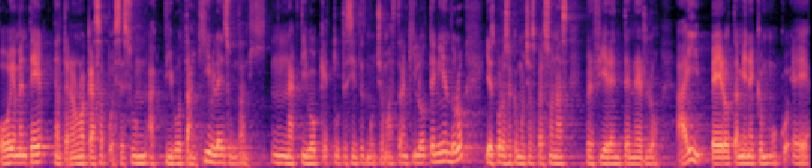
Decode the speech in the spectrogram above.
Obviamente, al tener una casa, pues es un activo tangible, es un, activo que tú te sientes mucho más teniéndolo y es por eso que muchas personas prefieren tenerlo ahí, pero también hay que eh,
